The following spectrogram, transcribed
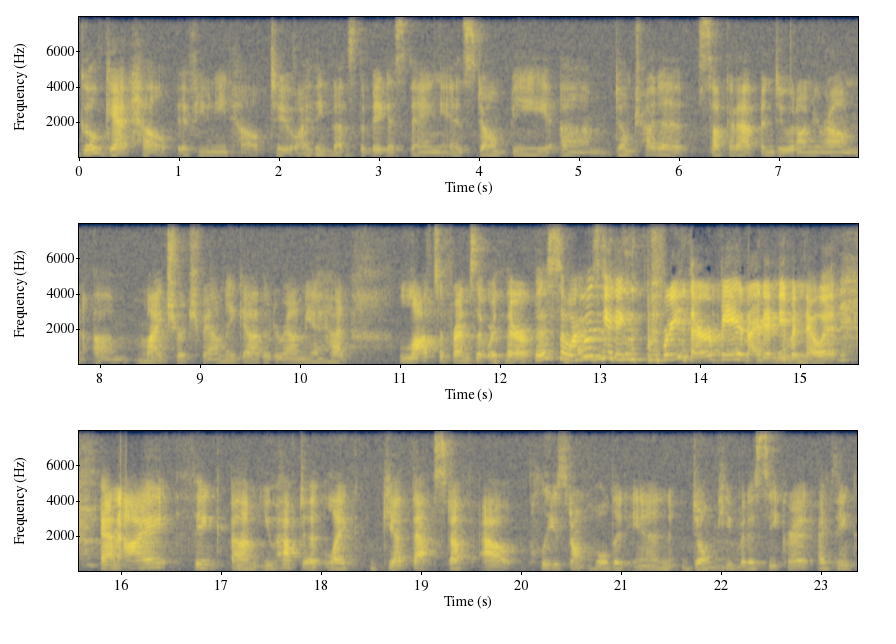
go get help if you need help too. I think that's the biggest thing is don't be um, don't try to suck it up and do it on your own. Um, my church family gathered around me. I had lots of friends that were therapists, so I was getting free therapy and I didn't even know it. And I think um, you have to like get that stuff out. Please don't hold it in. Don't keep it a secret. I think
